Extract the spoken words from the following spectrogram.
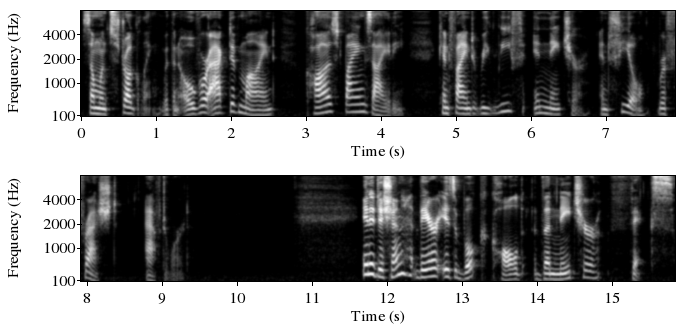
someone struggling with an overactive mind caused by anxiety can find relief in nature and feel refreshed afterward. In addition, there is a book called The Nature Fix.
